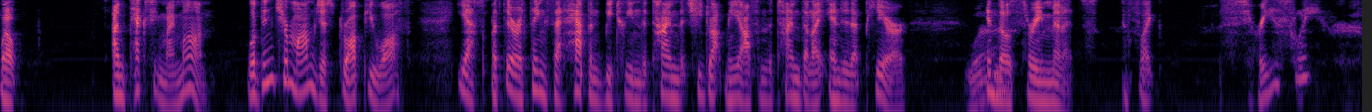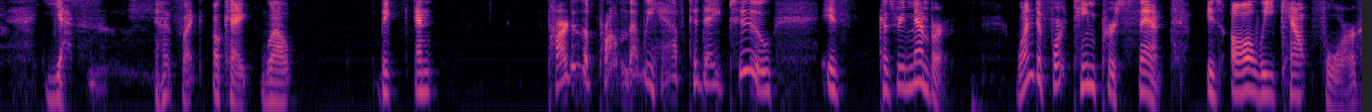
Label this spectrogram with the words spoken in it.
Well, I'm texting my mom. Well, didn't your mom just drop you off? Yes, but there are things that happened between the time that she dropped me off and the time that I ended up here in those 3 minutes. It's like, seriously? Yes. And it's like, okay, well, be, and part of the problem that we have today too is because remember, 1 to 14% is all we count for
